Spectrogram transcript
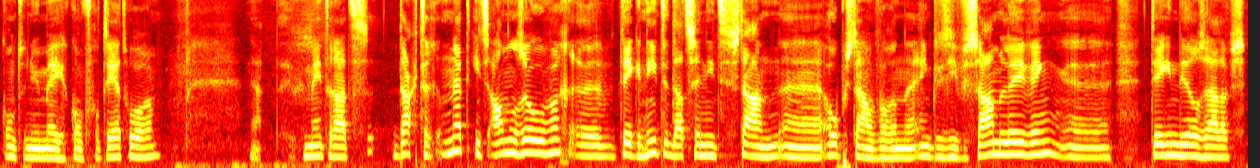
continu mee geconfronteerd worden. De gemeenteraad dacht er net iets anders over. Dat uh, betekent niet dat ze niet staan, uh, openstaan voor een inclusieve samenleving. tegendeel zelfs.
